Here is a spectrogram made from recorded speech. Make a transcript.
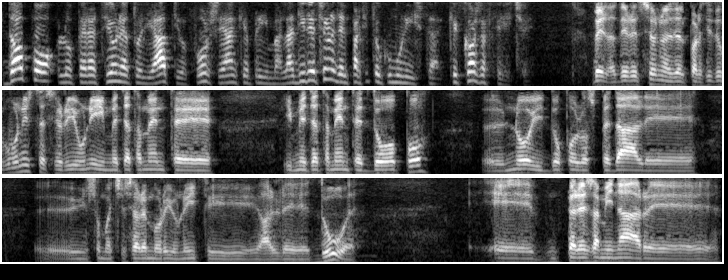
Dopo l'operazione a Togliatti, o forse anche prima, la direzione del Partito Comunista che cosa fece? Beh, la direzione del Partito Comunista si riunì immediatamente immediatamente dopo, eh, noi dopo l'ospedale eh, insomma, ci saremmo riuniti alle due e, per esaminare eh,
